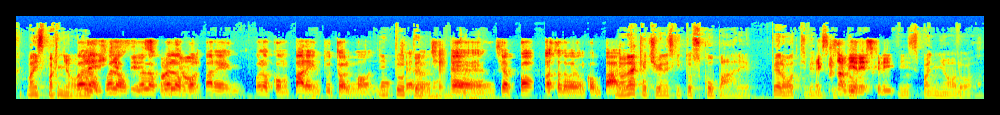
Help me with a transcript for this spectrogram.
ma in spagnolo. Quello, quello- sì, quello- spagnolo. quello compare, in- quello compare in tutto il mondo. In tutto Cioè, il non, mondo. C'è, non c'è posto dove non compare. Non è che ci viene scritto scopare, però ti viene E cosa scritto viene scritto? in spagnolo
